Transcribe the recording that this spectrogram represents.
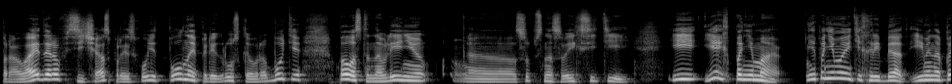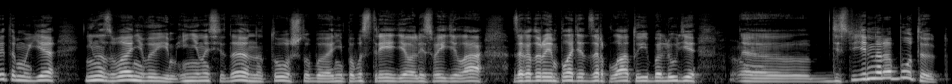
провайдеров сейчас происходит полная перегрузка в работе по восстановлению, э, собственно, своих сетей. И я их понимаю. Я понимаю этих ребят, и именно поэтому я не названиваю им и не наседаю на то, чтобы они побыстрее делали свои дела, за которые им платят зарплату, ибо люди э, действительно работают,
